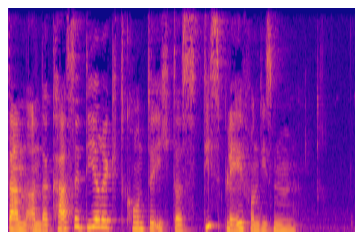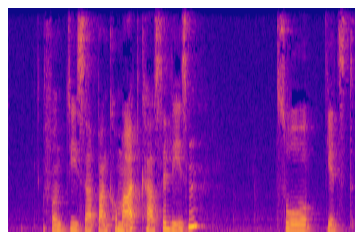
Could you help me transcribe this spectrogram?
dann an der Kasse direkt konnte ich das Display von diesem von dieser Bankomatkasse lesen. So jetzt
